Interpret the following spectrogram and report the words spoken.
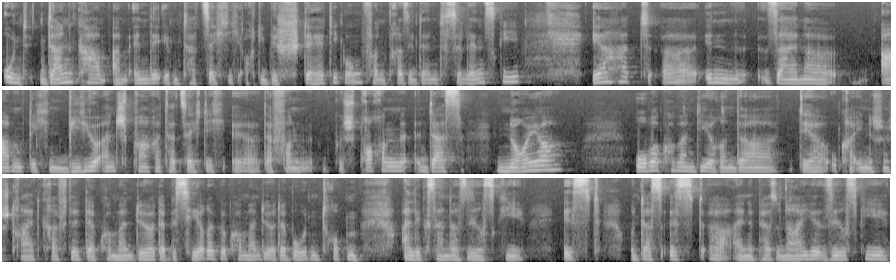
Und dann kam am Ende eben tatsächlich auch die Bestätigung von Präsident Zelensky. Er hat äh, in seiner abendlichen Videoansprache tatsächlich davon gesprochen, dass neuer Oberkommandierender der ukrainischen Streitkräfte, der Kommandeur, der bisherige Kommandeur der Bodentruppen, Alexander Sirski, ist. Und das ist äh, eine Personalie. Sirski,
